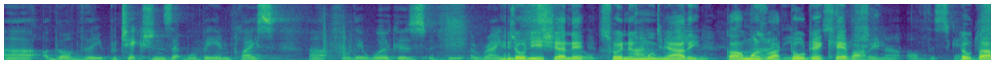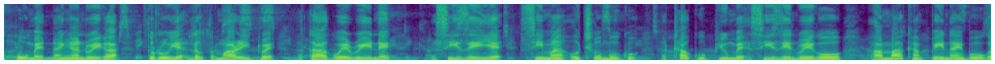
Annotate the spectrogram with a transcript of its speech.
uh, of the protections that will be in place uh, for their workers, of the အင် arrangements ဒိုနီးရှားနဲ့ that will ဆွေးနွေးမှုများသည့် underpin, ကောင်းမွန်စွာ uh, the တိုးတက်ခဲ့ပါလေ administration, uh, of the scam. လုံသား So, ပို့မဲ့နိုင်ငံတွေက uh, respect သူတို့ရဲ့ for အလုပ်သမားတွေအတွက် processes in အကာအကွယ်တွေနဲ့ sending countries အစီအစဉ်ရဲ့စီမံအုပ်ချုပ်မှုကိုအထောက်အကူပြုမဲ့အစီအစဉ်တွေကိုအာမခံပေးနိုင်ဖို့က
